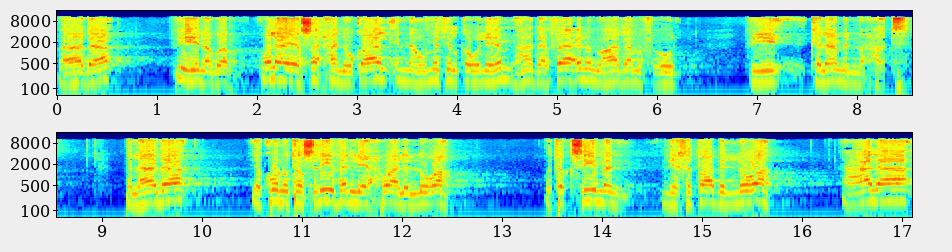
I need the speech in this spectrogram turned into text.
فهذا فيه نظر. ولا يصح أن يقال إنه مثل قولهم هذا فاعل وهذا مفعول في كلام النحاة. بل هذا يكون تصريفا لأحوال اللغة وتقسيما لخطاب اللغة على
